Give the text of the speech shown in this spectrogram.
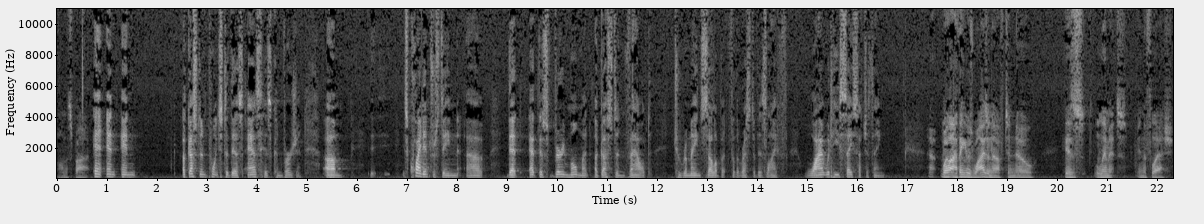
on the spot. And, and, and Augustine points to this as his conversion. Um, it's quite interesting. Uh, that at this very moment, Augustine vowed to remain celibate for the rest of his life. Why would he say such a thing? Uh, well, I think he was wise enough to know his limits in the flesh,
